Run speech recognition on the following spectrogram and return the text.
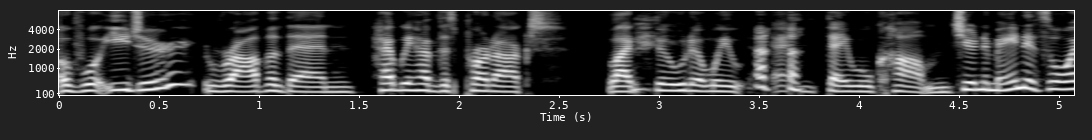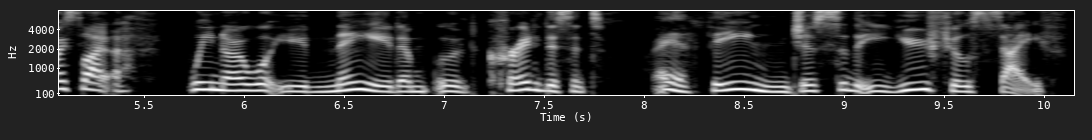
of what you do rather than, hey, we have this product, Like build and we and they will come. Do you know what I mean? It's always like we know what you need and we've created this entire thing just so that you feel safe.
